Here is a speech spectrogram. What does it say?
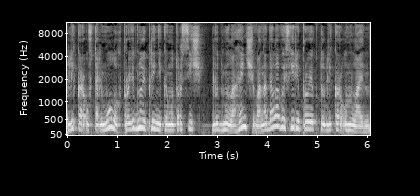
лікар-офтальмолог провідної клініки Моторсіч Людмила Генчева надала в ефірі проєкту Лікар онлайн.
